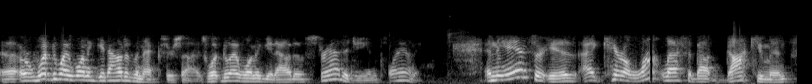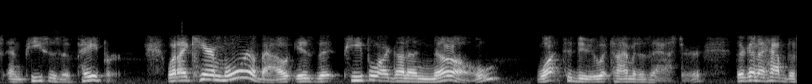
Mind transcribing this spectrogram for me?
uh, or what do I want to get out of an exercise? What do I want to get out of strategy and planning? And the answer is I care a lot less about documents and pieces of paper. What I care more about is that people are going to know what to do at time of disaster. They're going to have the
